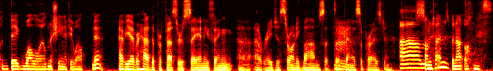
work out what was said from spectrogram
a big, well-oiled machine, if you will. Yeah. Have you ever had the professors say anything uh, outrageous, throw any bombs that uh, kind of surprised you? Sometimes, but not always.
